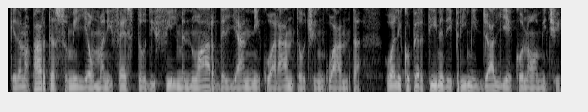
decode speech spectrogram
che da una parte assomiglia a un manifesto di film noir degli anni 40 o 50 o alle copertine dei primi gialli economici,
